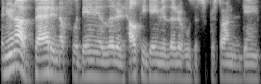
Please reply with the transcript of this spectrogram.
and you're not bad enough with Damian Lillard, healthy Damian Lillard, who's a superstar in this game,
